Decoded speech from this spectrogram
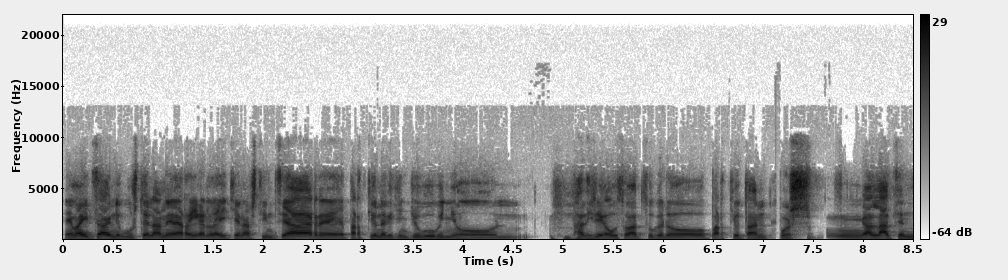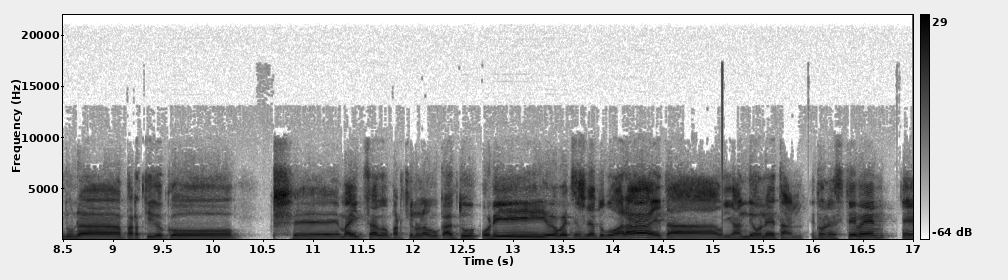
emaitzak, nik uste lan edarra igarela egiten astintzear, e, partionek egiten jugu, binon badire gauza batzuk gero partiotan, pues, galdatzen duna partidoko e, maitza edo partio nola bukatu. Hori hobetzen saiatuko gara eta igande honetan. Eta honezteben, e,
